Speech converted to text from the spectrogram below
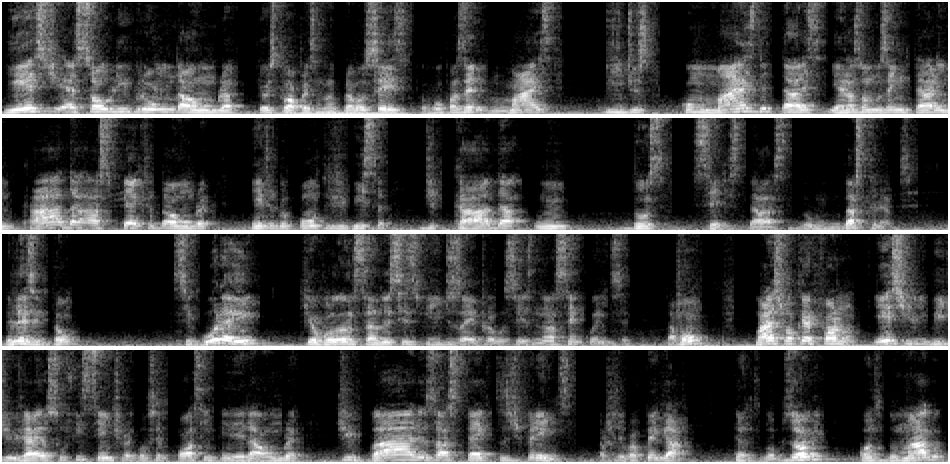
E este é só o livro 1 da Umbra que eu estou apresentando para vocês. Eu vou fazer mais vídeos com mais detalhes e aí nós vamos entrar em cada aspecto da Umbra dentro do ponto de vista de cada um dos seres das, do mundo das trevas. Beleza? Então, segura aí que eu vou lançando esses vídeos aí para vocês na sequência, tá bom? Mas, de qualquer forma, este vídeo já é o suficiente para que você possa entender a Umbra de vários aspectos diferentes. Acho que vai pegar tanto do lobisomem, quanto do mago,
